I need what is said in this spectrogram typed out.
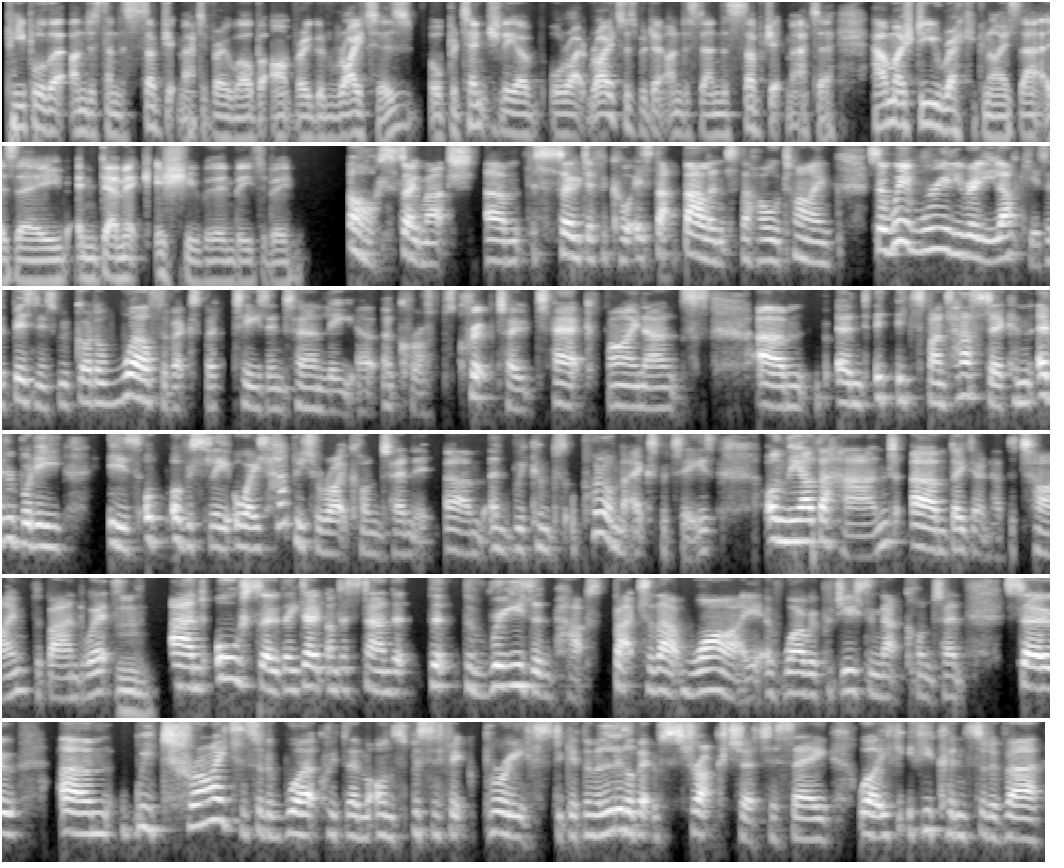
people that understand the subject matter very well but aren't very good writers or potentially are all right writers but don't understand the subject matter how much do you recognize that as a endemic issue within b2b Oh, so much. Um, so difficult. It's that balance the whole time. So we're really, really lucky as a business. We've got a wealth of expertise internally uh, across crypto, tech, finance, um, and it, it's fantastic. And everybody is obviously always happy to write content um, and we can sort of pull on that expertise. On the other hand, um, they don't have the time, the bandwidth, mm. and also they don't understand that, that the reason, perhaps back to that why of why we're producing that content. So um, we try to sort of work with them on specific briefs to give them a little bit of structure to say, well, if, if you can sort of, uh,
